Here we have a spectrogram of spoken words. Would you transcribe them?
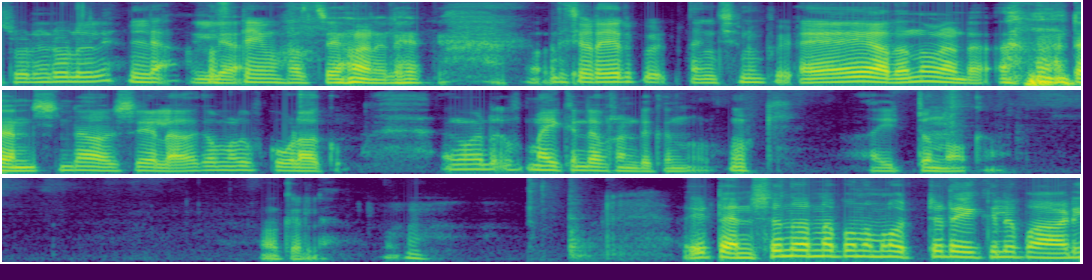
സ്റ്റുഡിയോന്റെ ഉള്ളിൽ ഇല്ല ഫസ്റ്റ് ടൈം ഫസ്റ്റ് ടൈം ആണല്ലേ? ചെറിയൊരു ടെൻഷനും ഏയ് അതൊന്നും വേണ്ട. ടെൻഷന്റെ ആവശ്യമില്ല. അതൊക്കെ നമ്മൾ കൂളാക്കും അങ്ങോട്ട് മൈക്കിന്റെ ഫ്രണ്ട് നിന്നു ഓക്കെ ഹൈറ്റും നോക്കാം. ഓക്കെ അല്ലേ? ഈ ടെൻഷൻ എന്ന് പറഞ്ഞപ്പോൾ നമ്മൾ ഒറ്റ ടേക്കിൽ പാടി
